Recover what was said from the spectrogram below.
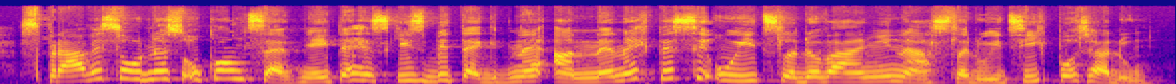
Zprávy jsou dnes u konce. Mějte hezký zbytek dne a nenechte si ujít sledování následujících pořadů.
